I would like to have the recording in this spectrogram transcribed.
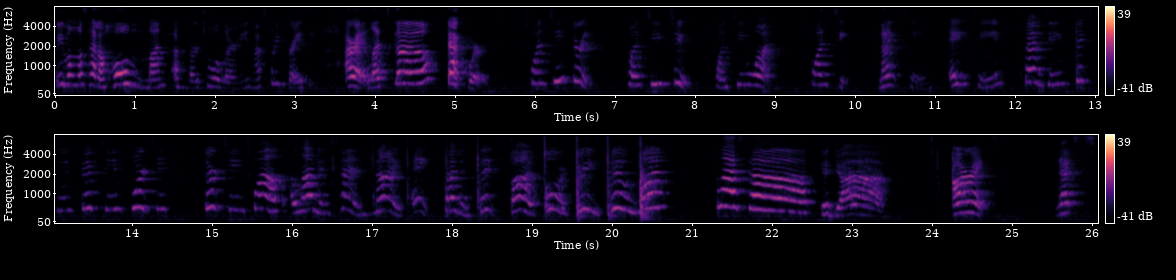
we've almost had a whole month of virtual learning? That's pretty crazy. All right, let's go backwards. 23, 22, 21, 20, 19, 18, 17, 16, 15, 14, 13, 12, 11, 10, 9, 8, 7, 6, 5, 4, 3, 2, 1. Blast off! Good job. All right, next,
